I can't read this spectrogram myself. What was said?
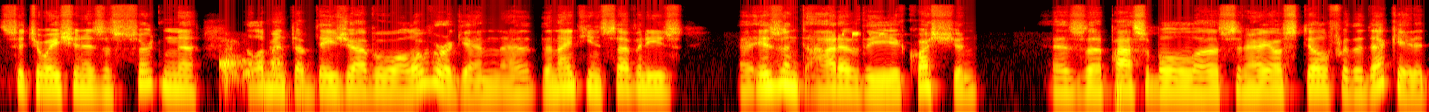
situation is a certain uh, element of deja vu all over again. Uh, the 1970s uh, isn't out of the question as a possible uh, scenario still for the decade. It,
